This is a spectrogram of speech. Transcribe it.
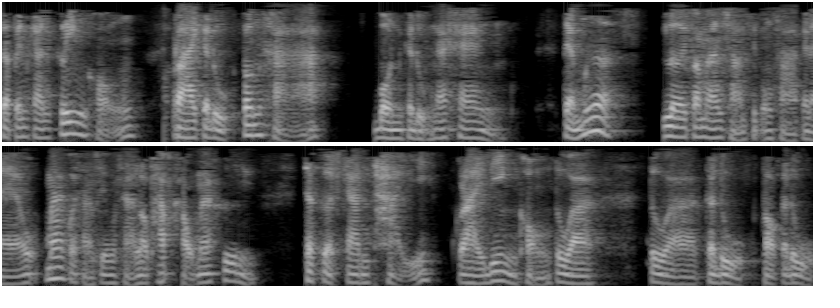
จะเป็นการกลิ้งของปลายกระดูกต้นขา บนกระดูกหน้าแข้ง แต่เมื่อเลยประมาณ 30 องศาไปแล้ว มากกว่า 30 องศาเราพับเข่ามากขึ้น จะเกิดการไถ grinding ของตัวตัวกระดูกต่อกระดูก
